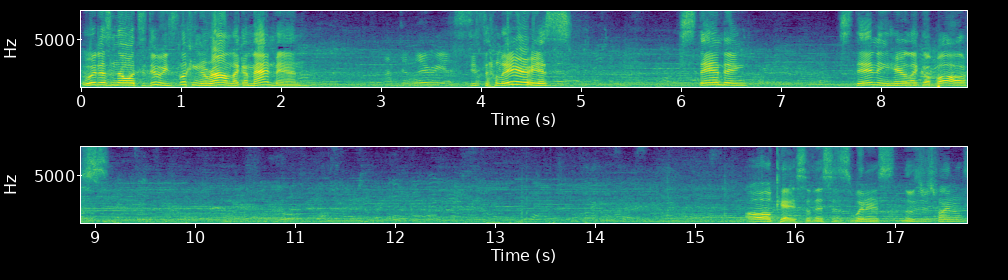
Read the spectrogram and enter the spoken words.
Uwe doesn't know what to do. He's looking around like a madman. Delirious. He's delirious. Standing, standing here like a boss. Oh, okay. So this is winners, losers finals.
